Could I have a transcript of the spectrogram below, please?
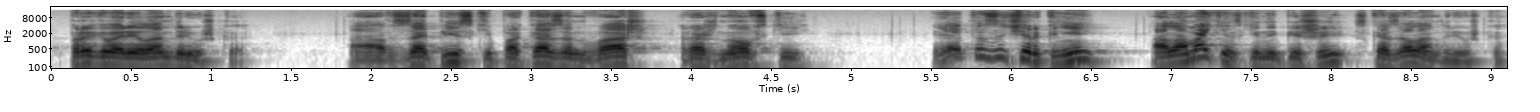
— проговорил Андрюшка. «А в записке показан ваш, Рожновский». «Это зачеркни, а Ломакинский напиши», — сказал Андрюшка.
